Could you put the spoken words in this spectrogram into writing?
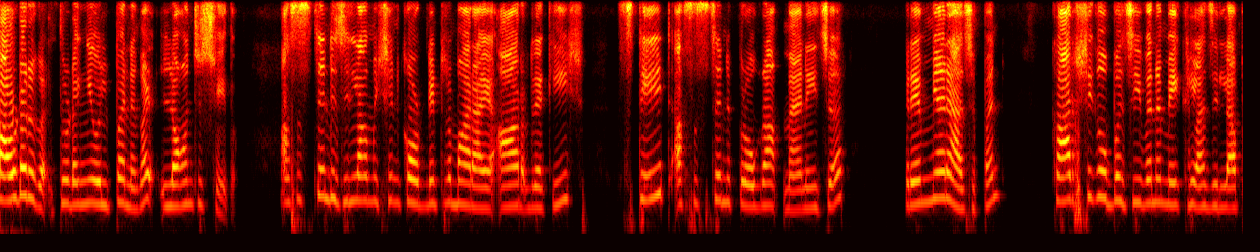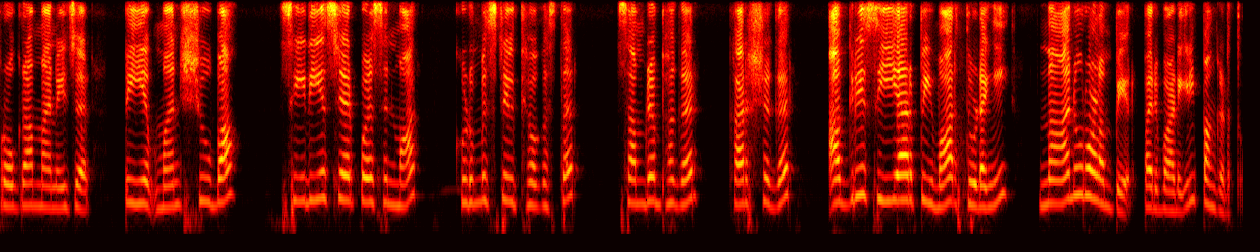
പൗഡറുകൾ തുടങ്ങിയ ഉൽപ്പന്നങ്ങൾ ലോഞ്ച് ചെയ്തു. അസിസ്റ്റന്റ് ജില്ലാ മിഷൻ കോർഡിനേറ്റർമാരായ R Rakeesh state assistant programme manager Ramya Rajappan കാർഷിക ഉപജീവന മേഖല ജില്ലാ programme manager P M Manshooba C D S ചെയർപേഴ്സൺമാർ കുടുംബശ്രീ ഉദ്യോഗസ്ഥർ സംരംഭകർ കർഷകർ അഗ്രി സി ആർ പിമാർ തുടങ്ങി നാനൂറോളം പേർ പരിപാടിയിൽ പങ്കെടുത്തു.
